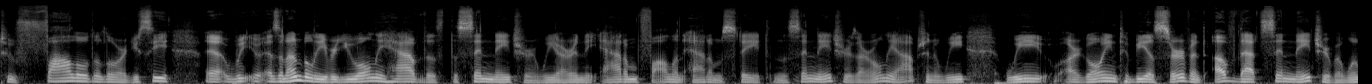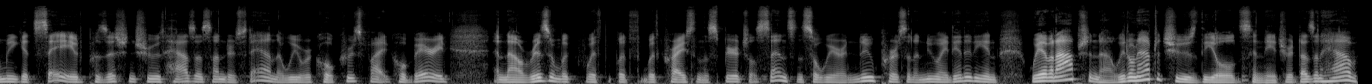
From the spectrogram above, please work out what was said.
to follow the Lord. You see, uh, we, as an unbeliever, you only have the, the sin nature. We are in the Adam, fallen Adam state, and the sin nature is our only option. And we, we are going to be a servant of that sin nature. But when we get saved, position truth has us understand that we were co crucified, co buried, and now risen with, with, with, with Christ in the spiritual sense. And so we are a new person, a new identity, and we have an option now. We don't have to choose the old sin nature, it doesn't have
